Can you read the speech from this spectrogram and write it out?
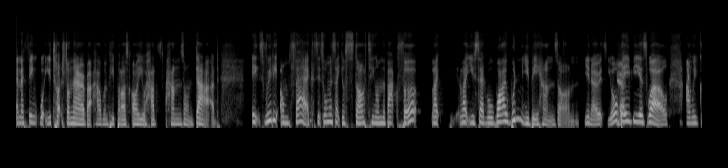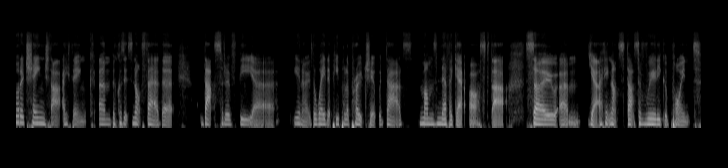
and i think what you touched on there about how when people ask are you a hands-on dad? it's really unfair because it's almost like you're starting on the back foot. Like like you said well why wouldn't you be hands on you know it's your yeah. baby as well and we've got to change that i think um because it's not fair that that's sort of the uh you know the way that people approach it with dads. Mums never get asked that. So um yeah i think that's that's a really good point.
